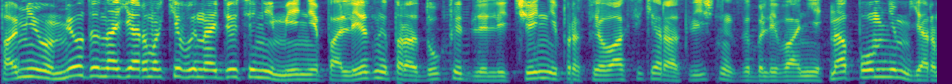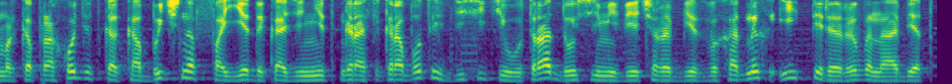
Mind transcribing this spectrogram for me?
Помимо меда на ярмарке вы найдете не менее полезные продукты для лечения и профилактики различных заболеваний. Напомним, ярмарка проходит, как обычно, в фойе ДК «Зенит». График работы с 10 утра до 7 вечера без выходных и перерывы на обед.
